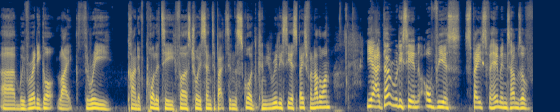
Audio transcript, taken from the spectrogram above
Um, we've already got like three kind of quality first choice centre backs in the squad. Can you really see a space for another one? Yeah, I don't really see an obvious space for him in terms of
